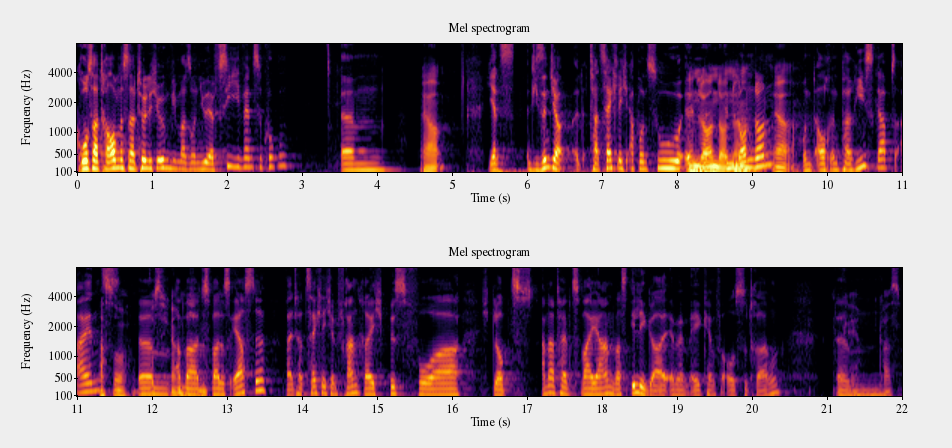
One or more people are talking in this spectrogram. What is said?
Großer Traum ist natürlich irgendwie mal so ein UFC-Event zu gucken. Ähm, ja, jetzt, die sind ja tatsächlich ab und zu in, in, London. in ne? London Ja. und auch in Paris gab es eins. Ach so, ähm, wusste ich gar aber nicht, das war das erste, weil tatsächlich in Frankreich bis vor, ich glaube, anderthalb, zwei Jahren war es illegal, MMA-Kämpfe auszutragen. Okay, Ähm, krass.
